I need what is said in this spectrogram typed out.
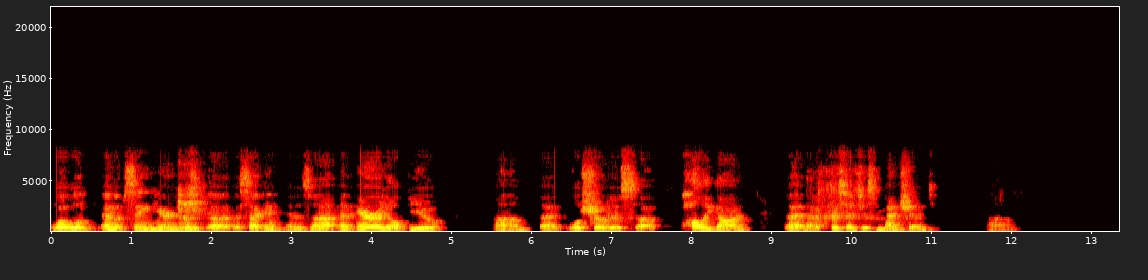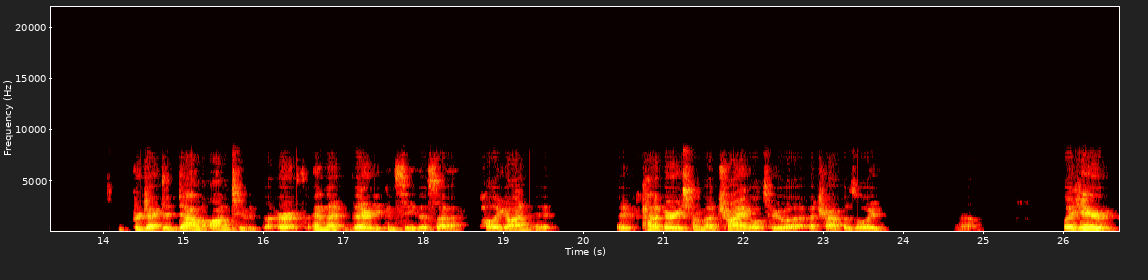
what we'll end up seeing here in just uh, a second is uh, an aerial view um, that will show this uh, polygon that uh, Chris had just mentioned um, projected down onto the earth. And that there you can see this uh, polygon. It, it kind of varies from a triangle to a, a trapezoid. Um, but here,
